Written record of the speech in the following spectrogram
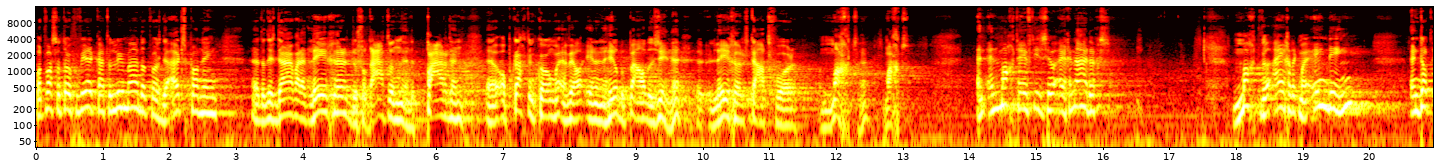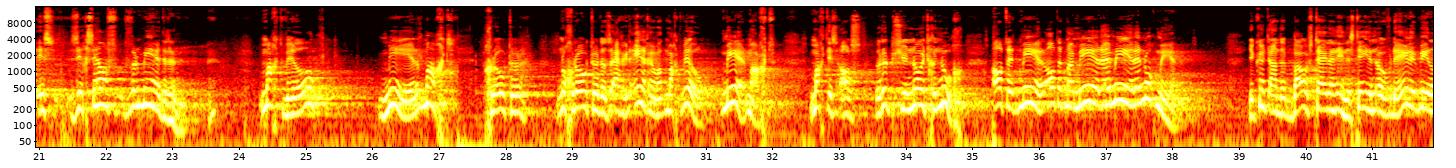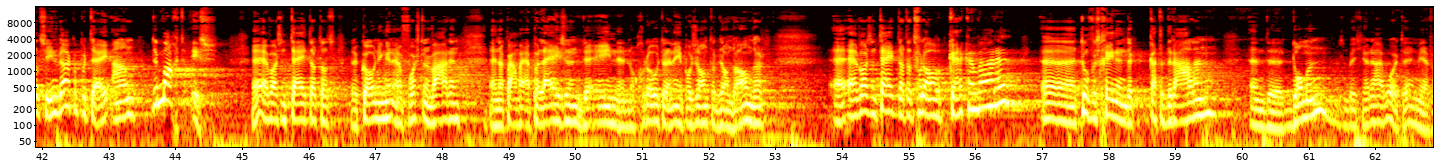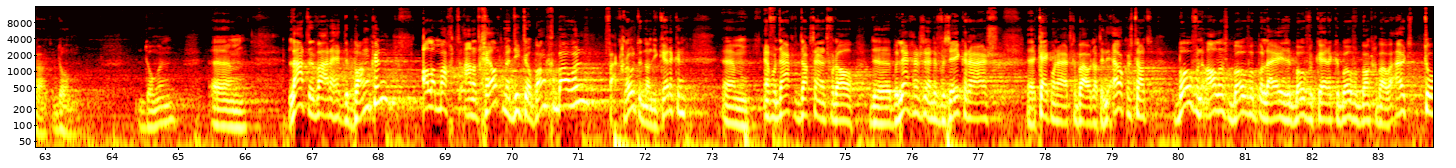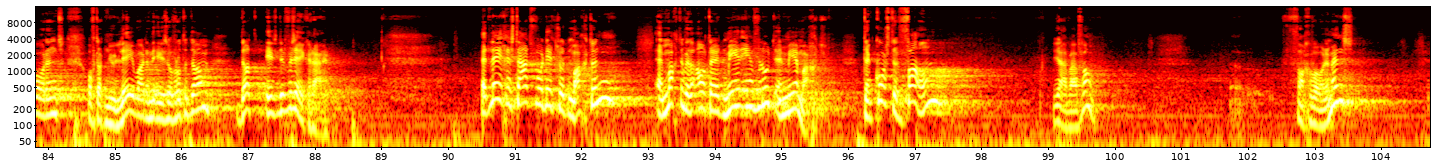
Wat was dat ook weer, Cataluma? Dat was de uitspanning. Uh, dat is daar waar het leger, de soldaten en de paarden uh, op krachten komen en wel in een heel bepaalde zin. Hè. leger staat voor macht. Hè. Macht. En, en macht heeft iets heel eigenaardigs. Macht wil eigenlijk maar één ding. En dat is zichzelf vermeerderen. Macht wil meer macht. Groter, nog groter, dat is eigenlijk het enige wat macht wil. Meer macht. Macht is als rupsje nooit genoeg. Altijd meer, altijd maar meer en meer en nog meer. Je kunt aan de bouwstijlen in de steden over de hele wereld zien welke partij aan de macht is. Er was een tijd dat dat eh, koningen en vorsten waren. En dan kwamen er paleizen, de een nog groter en imposanter dan de ander. Eh, er was een tijd dat het vooral kerken waren. Eh, toen verschenen de kathedralen en de dommen. Dat is een beetje een raar woord, hè, meervoud. Dom. Dommen. Um, later waren het de banken. Alle macht aan het geld met dito bankgebouwen. Vaak groter dan die kerken. Um, en vandaag de dag zijn het vooral de beleggers en de verzekeraars. Uh, kijk maar naar het gebouw dat in elke stad boven alles, boven paleizen, boven kerken, boven bankgebouwen uittorent. Of dat nu Leeuwarden is of Rotterdam, dat is de verzekeraar. Het leger staat voor dit soort machten. En machten willen altijd meer invloed en meer macht. Ten koste van. Ja, waarvan? van gewone mensen.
